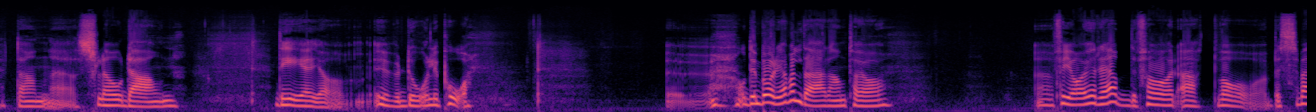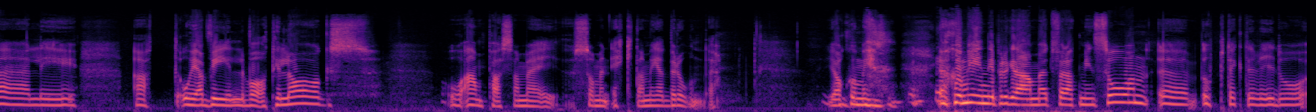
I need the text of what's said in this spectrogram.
utan uh, slow down. Det är jag urdålig på. Uh, och det börjar väl där, antar jag. Uh, för jag är rädd för att vara besvärlig att, och jag vill vara till lags och anpassa mig som en äkta medberoende. Jag kom, in, jag kom in i programmet för att min son eh, upptäckte vi då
